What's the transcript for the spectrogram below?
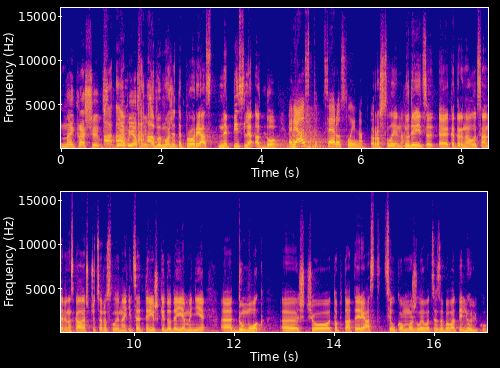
найкраще моє пояснення. в а, а житті. ви можете про ряст не після, а до? Ряст це рослина. Рослина. Ну дивіться, е, Катерина Олександрівна сказала, що це рослина, і це трішки додає мені е, думок, що топтати ряст цілком можливо це забивати люльку.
